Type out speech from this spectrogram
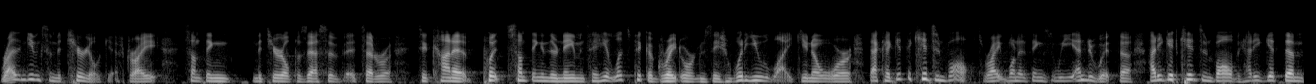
rather than giving some material gift, right? Something material, possessive, et cetera, to kind of put something in their name and say, hey, let's pick a great organization. What do you like? You know, or that could get the kids involved, right? One of the things we ended with, uh, how do you get kids involved? How do you get them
